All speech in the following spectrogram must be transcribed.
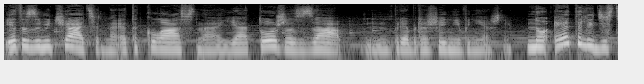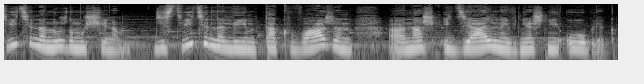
И это замечательно, это классно. Я тоже за преображение внешних. Но это ли действительно нужно мужчинам? Действительно ли им так важен а, наш идеальный внешний облик?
